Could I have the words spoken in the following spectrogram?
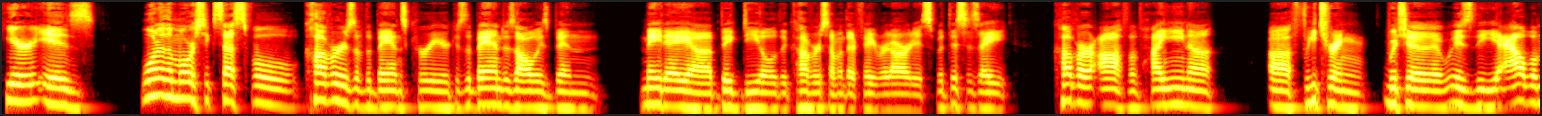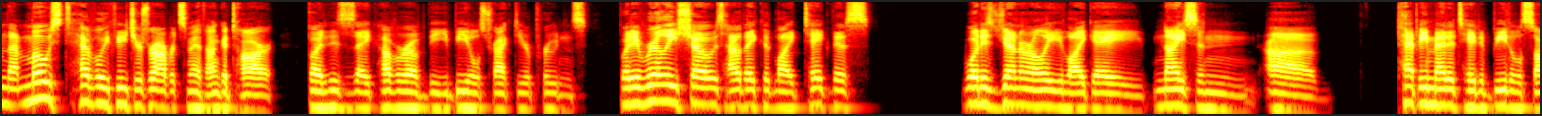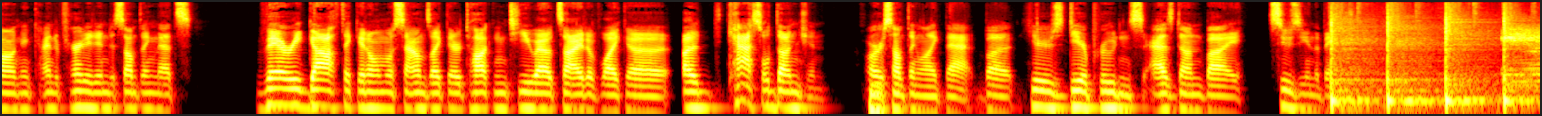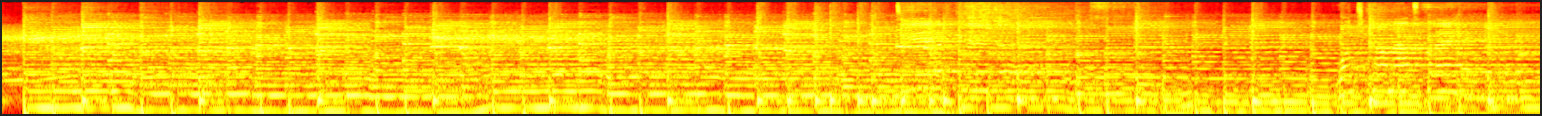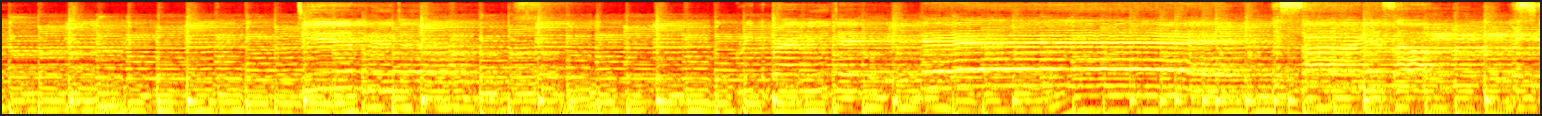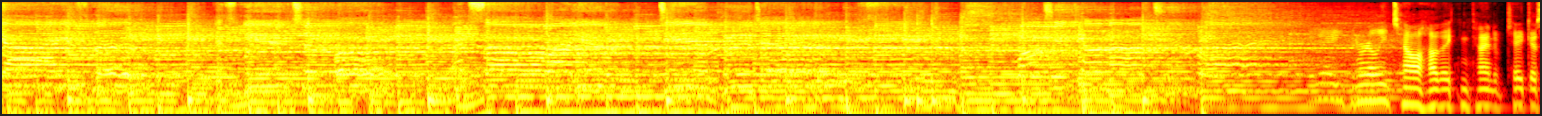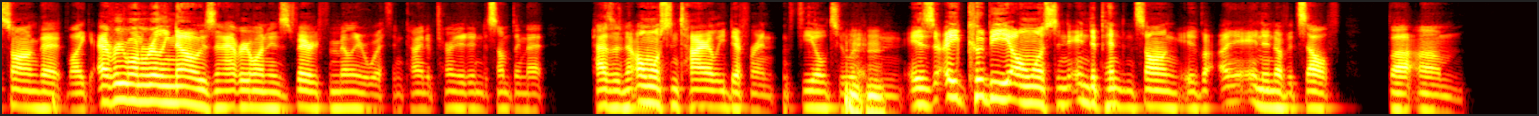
here is one of the more successful covers of the band's career because the band has always been made a uh, big deal to cover some of their favorite artists. But this is a cover off of Hyena, uh, featuring which uh, is the album that most heavily features Robert Smith on guitar. But this is a cover of the Beatles track "Dear Prudence." But it really shows how they could like take this what is generally like a nice and uh, peppy, meditative Beatles song and kind of turn it into something that's very gothic It almost sounds like they're talking to you outside of like a, a castle dungeon or Hmm. something like that. But here's Dear Prudence as done by Siouxsie and the Band. Tell how they can kind of take a song that like everyone really knows and everyone is very familiar with and kind of turn it into something that has an almost entirely different feel to it Mhm. and is it could be almost an independent song if, in and of itself but um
